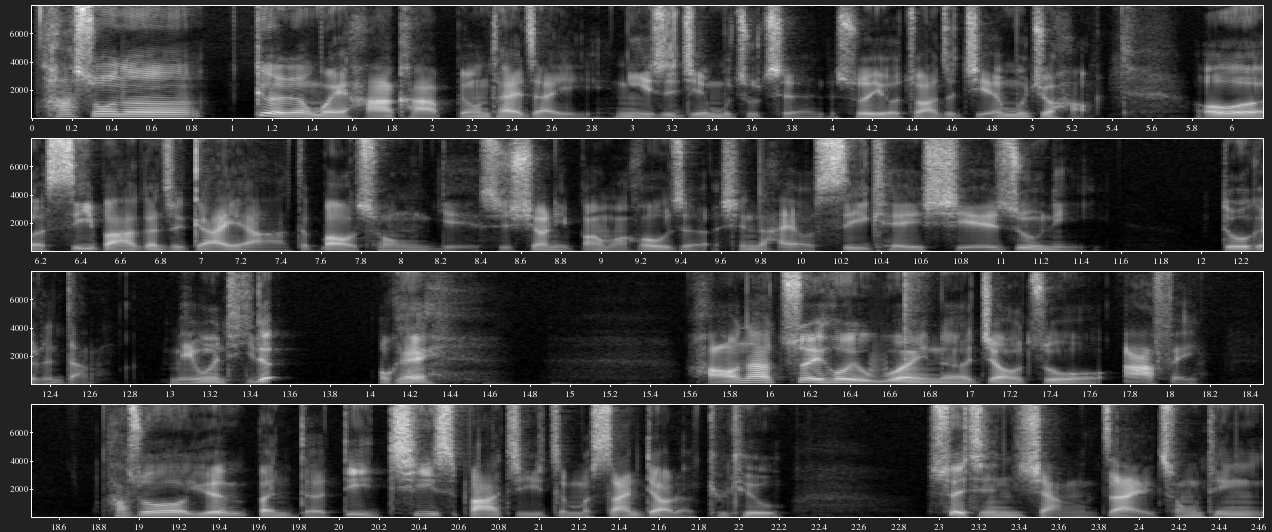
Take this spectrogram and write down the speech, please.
他说呢，个人认为哈卡不用太在意，你是节目主持人，所以有抓着节目就好，偶尔 C 八跟着盖亚的爆冲也是需要你帮忙 hold 着，现在还有 CK 协助你，多个人挡。没问题的，OK，好，那最后一位呢叫做阿肥。他说：“原本的第七十八集怎么删掉了？QQ 睡前想再重听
